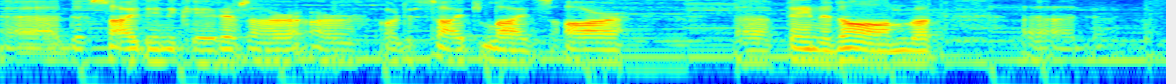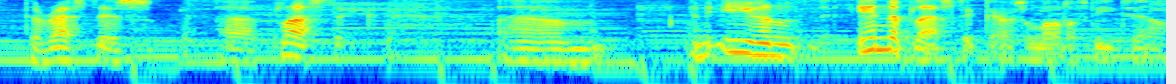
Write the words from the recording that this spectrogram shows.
uh, the side indicators are, are, or the side lights are uh, painted on, but uh, the rest is uh, plastic. Um, and even in the plastic there's a lot of detail.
